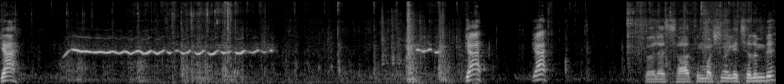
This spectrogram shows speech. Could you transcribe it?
Gel. Gel. Gel. Şöyle saatin başına geçelim bir.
